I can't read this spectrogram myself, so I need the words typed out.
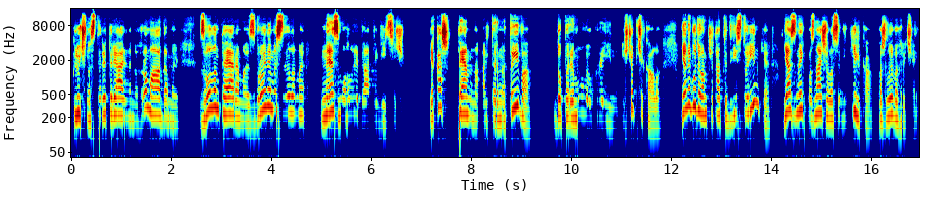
включно з територіальними громадами, з волонтерами, збройними силами, не змогли дати відсіч. Яка ж темна альтернатива до перемоги України? І що б чекало? Я не буду вам читати дві сторінки, я з них позначила собі кілька важливих речей.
